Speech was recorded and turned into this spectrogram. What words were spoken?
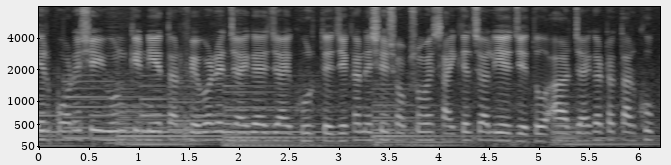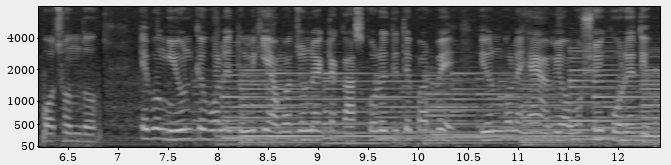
এরপরে সে ইউনকে নিয়ে তার ফেভারেট জায়গায় যায় ঘুরতে, যেখানে সে সবসময় সাইকেল চালিয়ে যেত আর জায়গাটা তার খুব পছন্দ। এবং ইউনকে বলে, তুমি কি আমার জন্য একটা কাজ করে দিতে পারবে? ইউন বলে হ্যাঁ আমি অবশ্যই করে দিব।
